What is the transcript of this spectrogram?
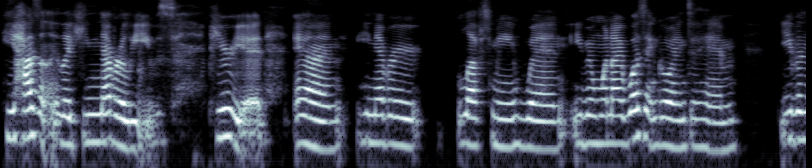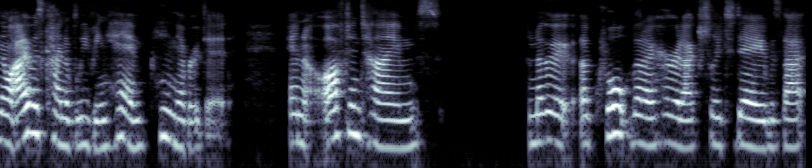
He hasn't like he never leaves period. And he never left me when, even when I wasn't going to him, even though I was kind of leaving him, he never did. And oftentimes, another a quote that I heard actually today was that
